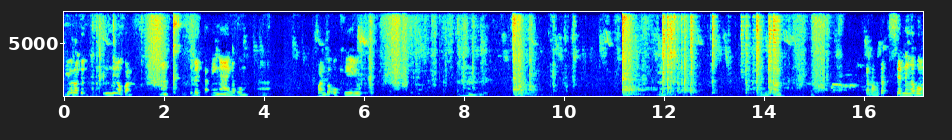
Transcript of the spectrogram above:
เดี๋ยวเราจะดึงนี่ออกก่อนนะจะได้ตัดง่ายๆครับผมฟันก็โอเคอยู่อืมก่อนจะออกสักเส้นหนึ่งครับผม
